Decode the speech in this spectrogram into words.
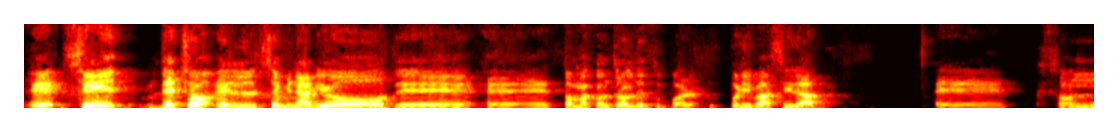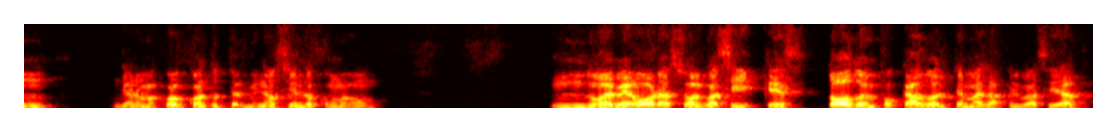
Eh, sí, de hecho, el seminario de eh, toma control de tu privacidad son, yo no me acuerdo cuánto terminó siendo, como nueve horas o algo así, que es todo enfocado al tema de la privacidad.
